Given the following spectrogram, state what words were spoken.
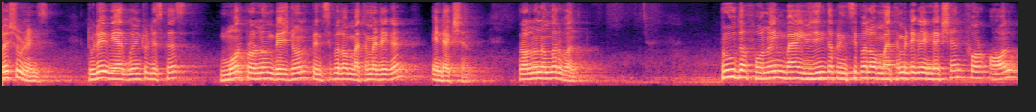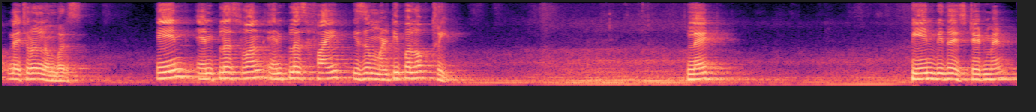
Hello students, today we are going to discuss more problem based on principle of mathematical induction. Problem number 1. Prove the following by using the principle of mathematical induction for all natural numbers. n, n plus 1, n plus 5 is a multiple of 3. Let Pn be the statement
